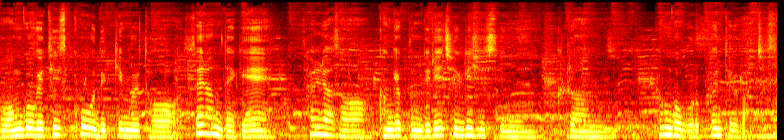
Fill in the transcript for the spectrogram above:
원곡의 디스코 느낌을 더 세련되게 살려서 관객분들이 즐기실 수 있는 그런 편곡으로 포인트를 맞췄어요.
